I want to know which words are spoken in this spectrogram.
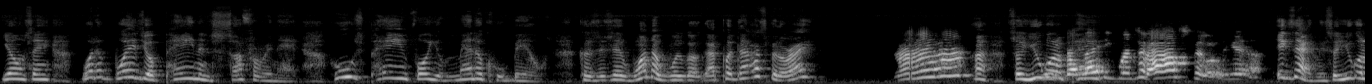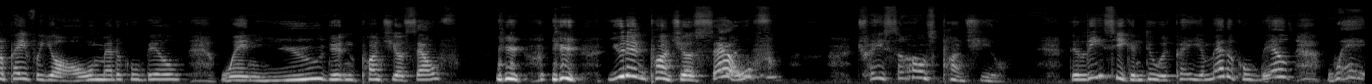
you know what I'm saying? What where's your pain and suffering at? Who's paying for your medical bills? Because they said one of them got put in the hospital, right? Mm-hmm. Uh, so you gonna the pay? lady went to the hospital. Yeah. Exactly. So you're gonna pay for your own medical bills when you didn't punch yourself. You didn't punch yourself. Trey Songz punched you. The least he can do is pay your medical bills. Where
